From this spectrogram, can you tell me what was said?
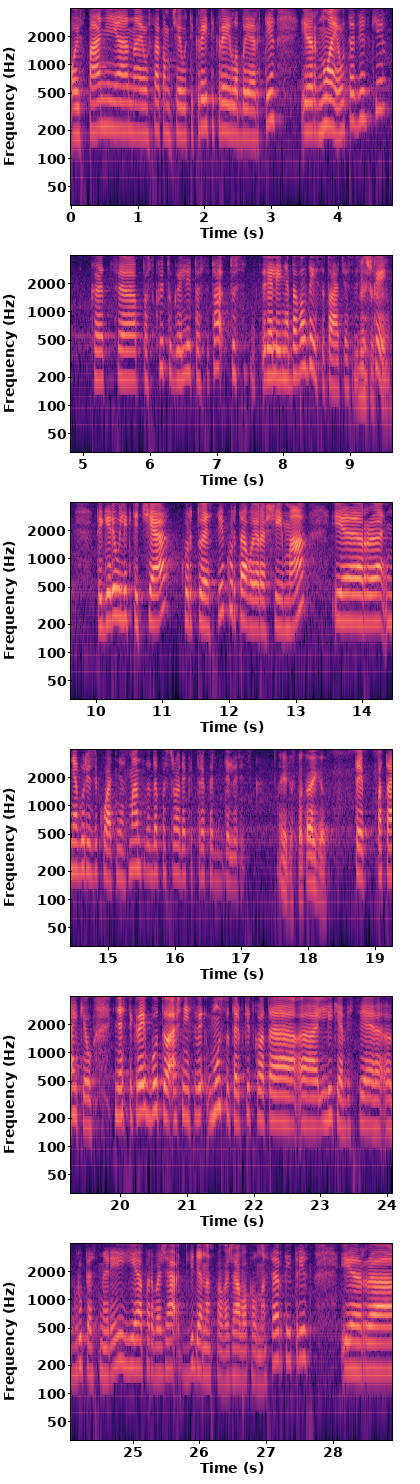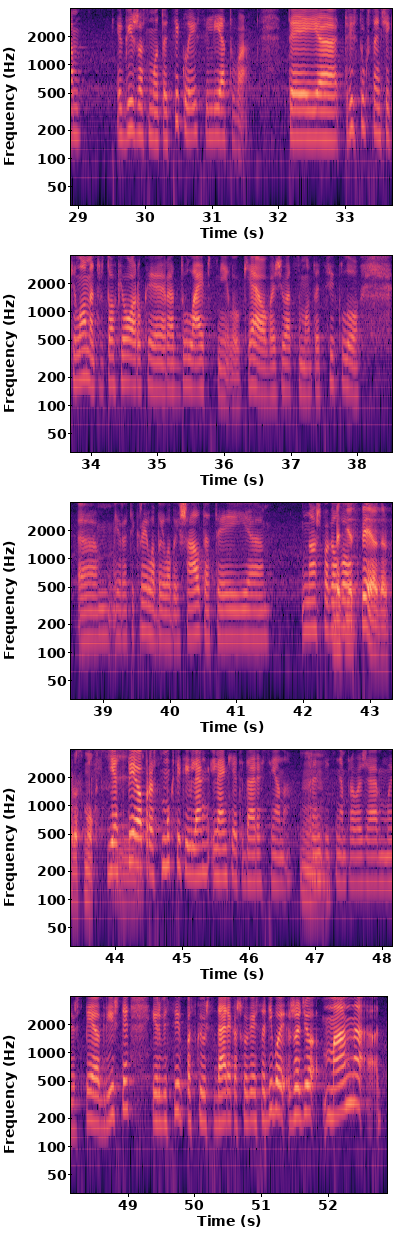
o Ispanija, na jau sakom, čia jau tikrai, tikrai labai arti ir nuojauta visgi, kad paskui tu gali tos situacijos, tu realiai nebevaldai situacijos visiškai. visiškai. Tai geriau likti čia, kur tu esi, kur tavo yra šeima ir negu rizikuoti, nes man tada pasirodė, kad yra per didelį riziką. Ir jūs pataikėt. Taip, pataikiau, nes tikrai būtų, aš neįsivai, mūsų tarp kitko ta uh, likę visi uh, grupės nariai, jie parvažiavo, dvi dienas pavažiavo kalnuose, ar tai trys, ir, uh, ir grįžo su motociklais į Lietuvą. Tai 3000 km tokiu oru, kai yra 2 laipsniai laukia, o važiuoti su motociklu um, yra tikrai labai labai šalta. Tai, Na, nu, aš pagalvojau. Bet jie spėjo dar prasmukti. Jie spėjo prasmukti, kai Lenkija atidarė sieną mm. tranzitiniam pravažiavimui ir spėjo grįžti ir visi paskui užsidarė kažkokiai sodyboje. Žodžiu, man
